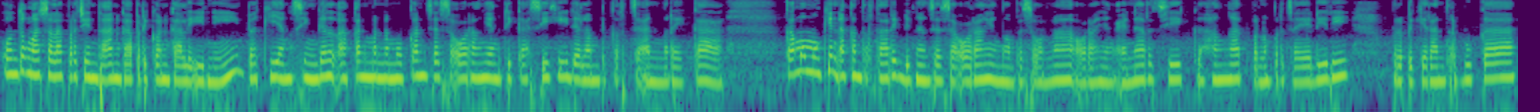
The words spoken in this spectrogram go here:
Untuk masalah percintaan Capricorn kali ini, bagi yang single akan menemukan seseorang yang dikasihi dalam pekerjaan mereka. Kamu mungkin akan tertarik dengan seseorang yang mempesona, orang yang energik, hangat, penuh percaya diri, berpikiran terbuka,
